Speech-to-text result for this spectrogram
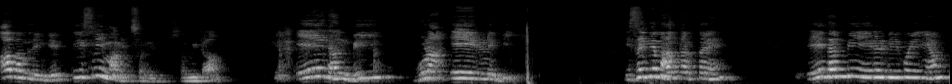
अब हम लेंगे तीसरी मानक समीका ए धन बी गुणा ए ऋण बी इसे भी हम हल करते हैं। ए धन बी ए ऋण बी को यदि हम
